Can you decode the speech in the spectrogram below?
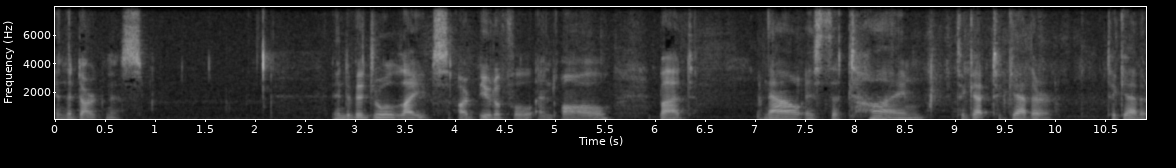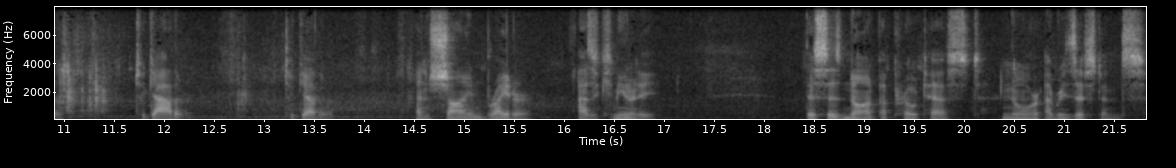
in the darkness. Individual lights are beautiful and all, but now is the time to get together, together, to gather, together and shine brighter as a community. This is not a protest nor a resistance.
